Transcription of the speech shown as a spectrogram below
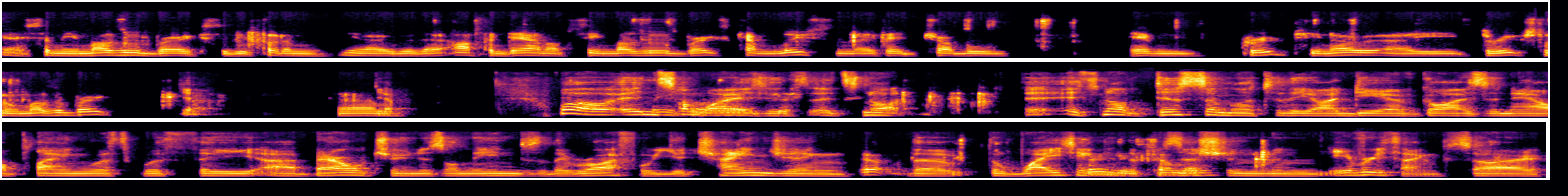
you know, some of your muzzle brakes. If you put them, you know, with the up and down, I've seen muzzle brakes come loose and they've had trouble having groups. You know, a directional muzzle brake. Yep. Um, yep. Well, in some ways, it's it's not it's not dissimilar to the idea of guys are now playing with with the uh, barrel tuners on the ends of their rifle. You're changing yep. the the weighting, and the position, and everything. So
